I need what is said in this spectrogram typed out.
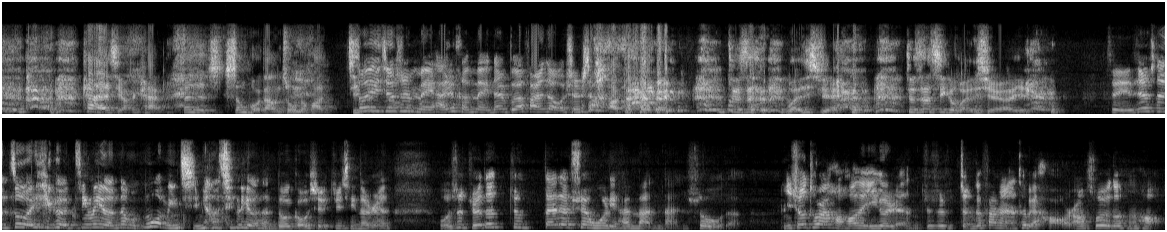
看还是喜欢看，但是生活当中的话，所以就是美还是很美，但是不要发生在我身上。啊，对，就是文学，就这是一个文学而已。对，就是作为一个经历了那么莫名其妙经历了很多狗血剧情的人，我是觉得就待在漩涡里还蛮难受的。你说突然好好的一个人，就是整个发展的特别好，然后所有都很好，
